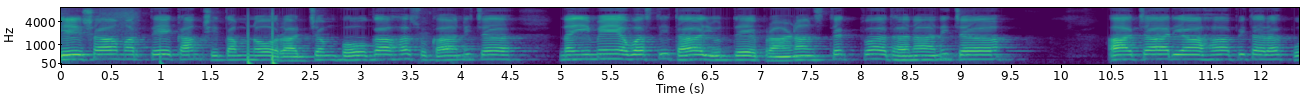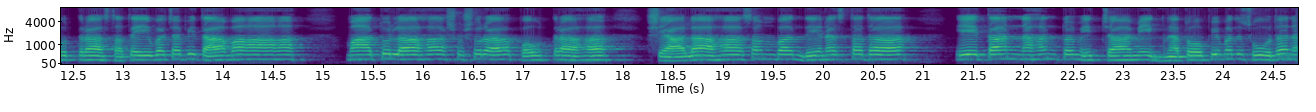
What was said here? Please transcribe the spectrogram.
ಏಷಾಮರ್ತೆ ಕಾಂಕ್ಷಿತಂ ನೋ ರಾಜ್ಯಂ ಭೋಗ ಸುಖಾನಿ ಚ. ನೈಮೇ ಅವಸ್ಥಿತ ಯುದ್ಧೆ ಪ್ರಾಣಾನ್ ತ್ಯಕ್ತ್ವಾ ಧನಾನಿ ಚ ಆಚಾರ್ಯಾः ಪಿತರः ಪುತ್ರಸ್ತಥೈವ ಚ ಪಿತಾಮಹಾः ಮಾತುಲಾः ಶುಶುರः ಪೌತ್ರಾः श्यालाः सम्बन्धिनस्तथा एतान्न हन्तुमिच्छामि ज्ञतोऽपि मधुसूदन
